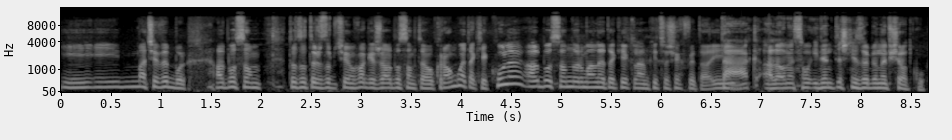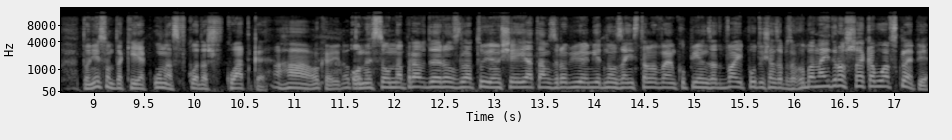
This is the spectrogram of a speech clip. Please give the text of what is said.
i, i macie wybór. Albo są, to co też zwróciłem uwagę, że albo są te okrągłe, takie kule, albo są normalne takie klamki, co się chwyta. I... Tak, ale one są identycznie zrobione w środku. To nie są takie jak u nas wkładasz wkładkę. Aha, okej. no to... One są naprawdę, rozlatują się. Ja tam zrobiłem jedną, zainstalowałem, kupiłem za 2,5 tysiąca peso. Chyba najdroższa, jaka była w sklepie.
